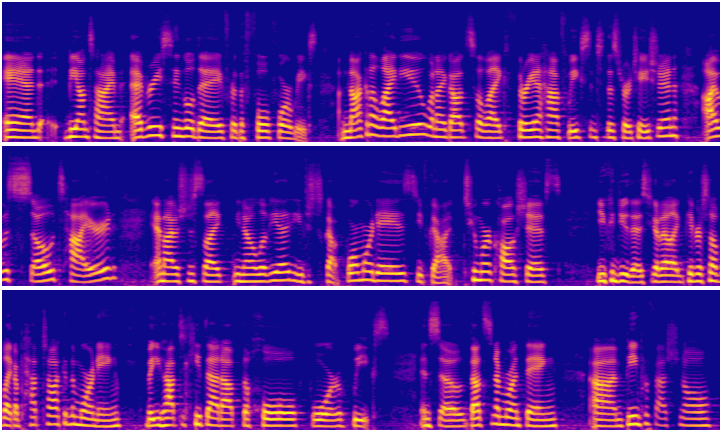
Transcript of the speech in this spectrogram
And be on time every single day for the full four weeks. I'm not gonna lie to you, when I got to like three and a half weeks into this rotation, I was so tired. And I was just like, you know, Olivia, you've just got four more days, you've got two more call shifts you can do this. You got to like give yourself like a pep talk in the morning, but you have to keep that up the whole four weeks. And so that's the number one thing. Um, being professional,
